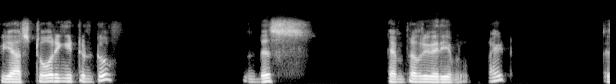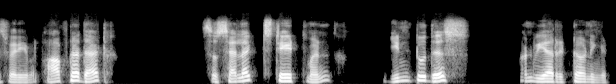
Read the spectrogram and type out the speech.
we are storing it into this temporary variable, right? This variable. After that, so select statement into this and we are returning it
